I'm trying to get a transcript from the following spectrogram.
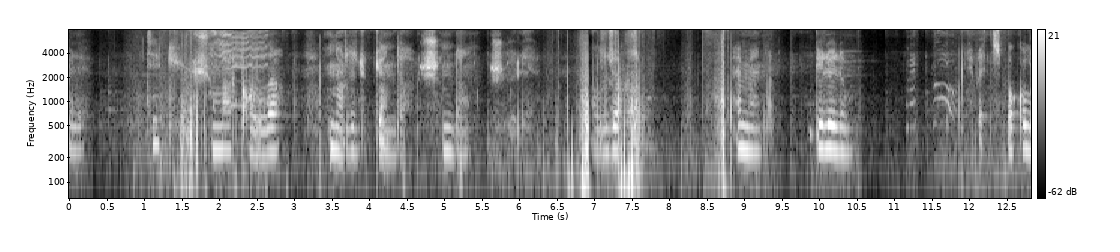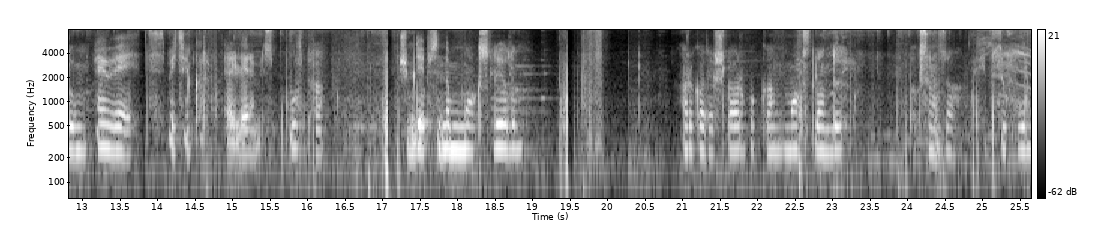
Böyle tek şunlar kaldı. Onlar da dükkanda. Şundan şöyle alacağız. Hemen gelelim. Evet bakalım. Evet. Bütün karakterlerimiz burada. Şimdi hepsini de maxlayalım. Arkadaşlar bakın maxlandı. Baksanıza hepsi full.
